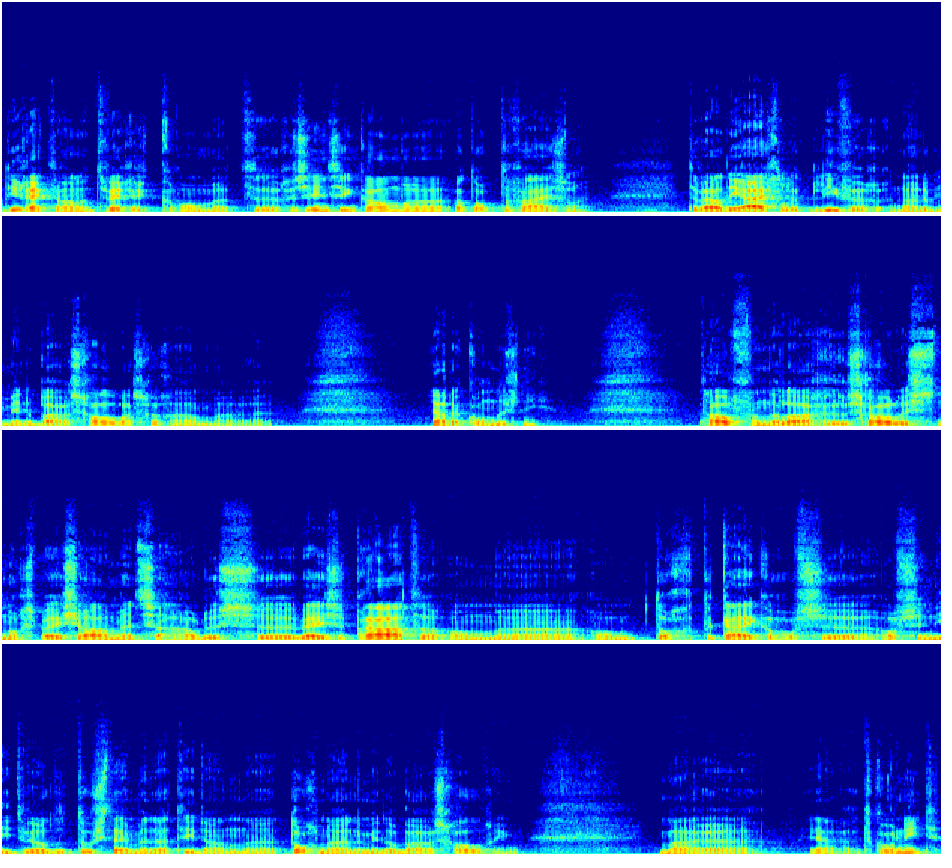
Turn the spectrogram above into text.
direct aan het werk om het uh, gezinsinkomen wat op te vijzelen. Terwijl hij eigenlijk liever naar de middelbare school was gegaan, maar ja, dat kon dus niet. Het hoofd van de lagere school is nog speciaal met zijn ouders uh, wezen praten om, uh, om toch te kijken of ze, of ze niet wilden toestemmen dat hij dan uh, toch naar de middelbare school ging. Maar ja, het kon niet.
